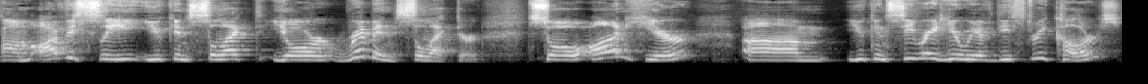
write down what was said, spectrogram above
um, obviously you can select your ribbon selector. So on here, um, you can see right here we have these three colors.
